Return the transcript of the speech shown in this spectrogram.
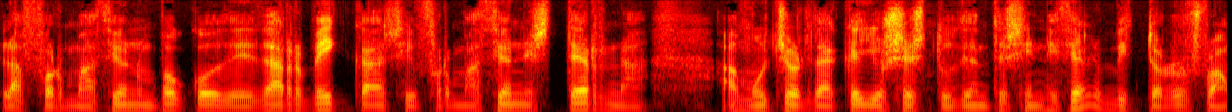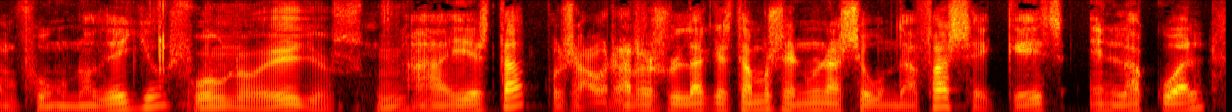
la formación un poco de dar becas y formación externa a muchos de aquellos estudiantes iniciales. Víctor Osvan fue uno de ellos. Fue uno de ellos. Ahí está. Pues ahora resulta que estamos en una segunda fase, que es en la cual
